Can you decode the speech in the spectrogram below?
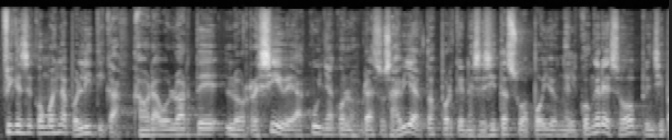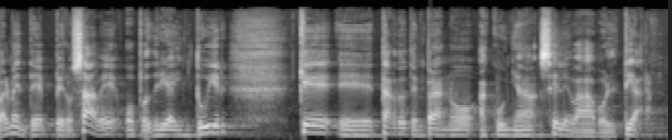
Fíjense cómo es la política. Ahora Boluarte lo recibe Acuña con los brazos abiertos porque necesita su apoyo en el Congreso principalmente, pero sabe o podría intuir que eh, tarde o temprano Acuña se le va a voltear.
